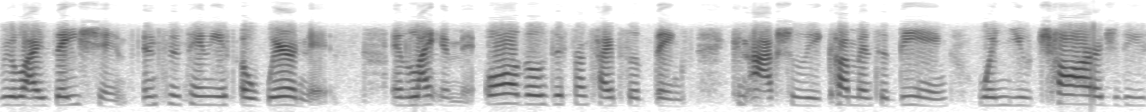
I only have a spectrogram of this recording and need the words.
realizations, instantaneous awareness, enlightenment. All those different types of things can actually come into being when you charge these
